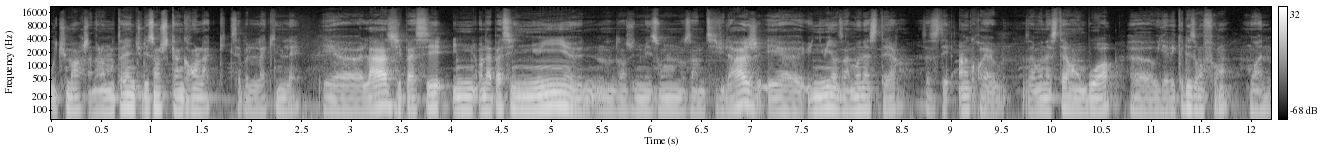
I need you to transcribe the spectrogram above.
où tu marches dans la montagne, tu descends jusqu'à un grand lac qui s'appelle le lac. Et euh, là, j'ai passé une, on a passé une nuit euh, dans une maison, dans un petit village, et une nuit dans un monastère. Ça, c'était incroyable. Dans un monastère en bois où il y avait que des enfants, moines.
